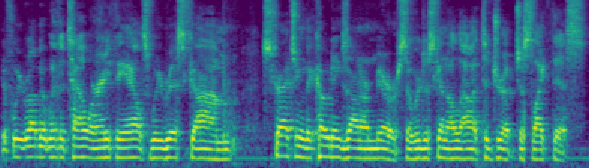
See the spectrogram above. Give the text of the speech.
If we rub it with a towel or anything else, we risk um, scratching the coatings on our mirror. So we're just going to allow it to drip just like this.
